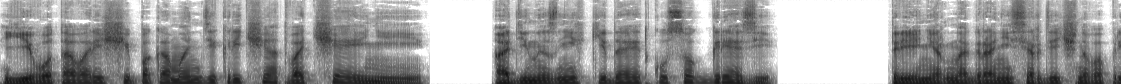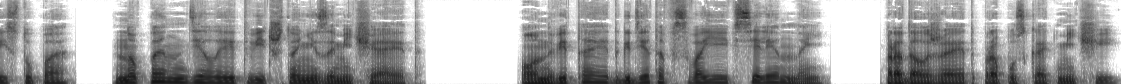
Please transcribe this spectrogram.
Его товарищи по команде кричат в отчаянии. Один из них кидает кусок грязи. Тренер на грани сердечного приступа, но Пен делает вид, что не замечает. Он витает где-то в своей вселенной, продолжает пропускать мячи,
